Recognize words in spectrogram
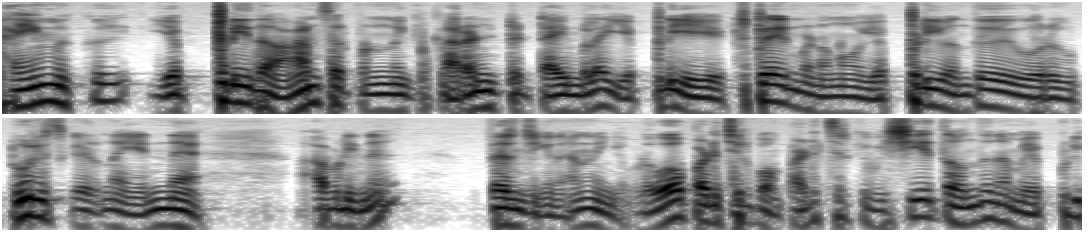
டைமுக்கு எப்படி இதை ஆன்சர் பண்ணணும் கரண்ட்டு டைமில் எப்படி எக்ஸ்பிளைன் பண்ணணும் எப்படி வந்து ஒரு டூரிஸ்ட் கைடுனா என்ன அப்படின்னு தெரிஞ்சுக்கணும் நீங்கள் எவ்வளவோ படிச்சிருப்போம். படிச்சிருக்க விஷயத்தை வந்து நம்ம எப்படி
